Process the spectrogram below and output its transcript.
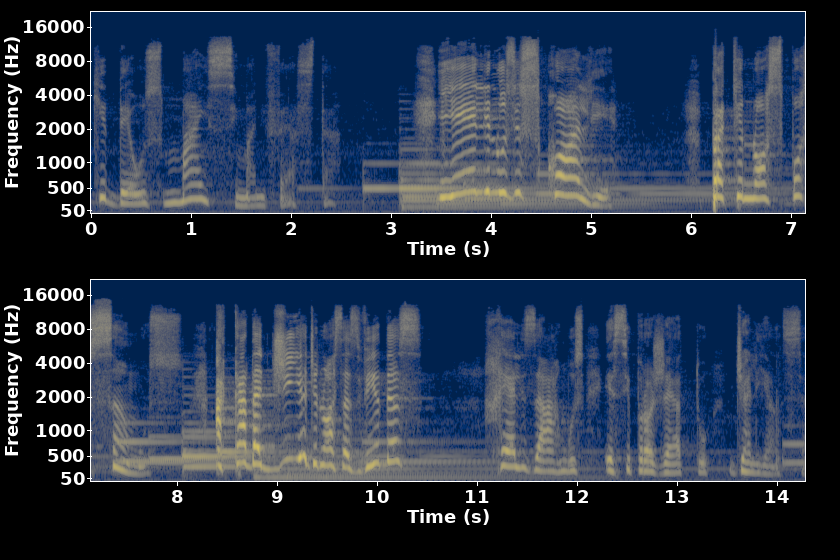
que Deus mais se manifesta. E Ele nos escolhe para que nós possamos, a cada dia de nossas vidas, realizarmos esse projeto de aliança.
